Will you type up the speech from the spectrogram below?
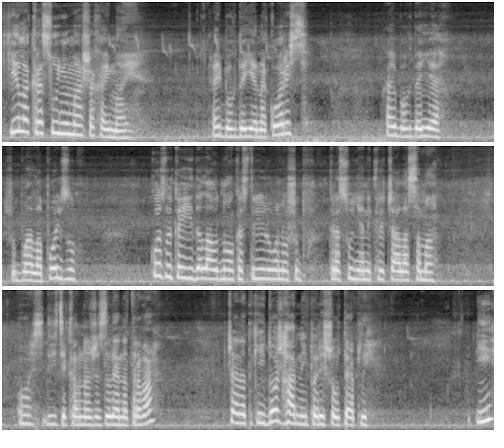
Хотіла красуню Маша, хай має. Хай Бог дає на користь, хай Бог дає, щоб мала пользу. Козлика їй дала одного кастрированого, щоб красуня не кричала сама. Ось, дивіться, яка вона вже зелена трава. Вчора такий дощ гарний перейшов теплий. І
